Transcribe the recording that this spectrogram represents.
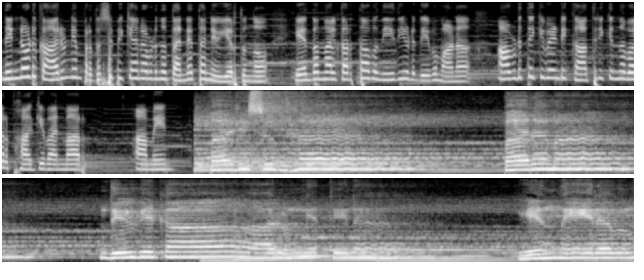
നിന്നോട് കാരുണ്യം പ്രദർശിപ്പിക്കാൻ അവിടുന്ന് തന്നെ തന്നെ ഉയർത്തുന്നു. എന്തെന്നാൽ കർത്താവ് നീതിയുടെ ദൈവമാണ്. അവിടുത്തേക്ക് വേണ്ടി കാത്തിരിക്കുന്നവർ ഭാഗ്യവാന്മാർ. ആമേൻ. പരിശുദ്ധ പരമ ദിവ്യകാരുണ്യത്തിന് എന്നേരവും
